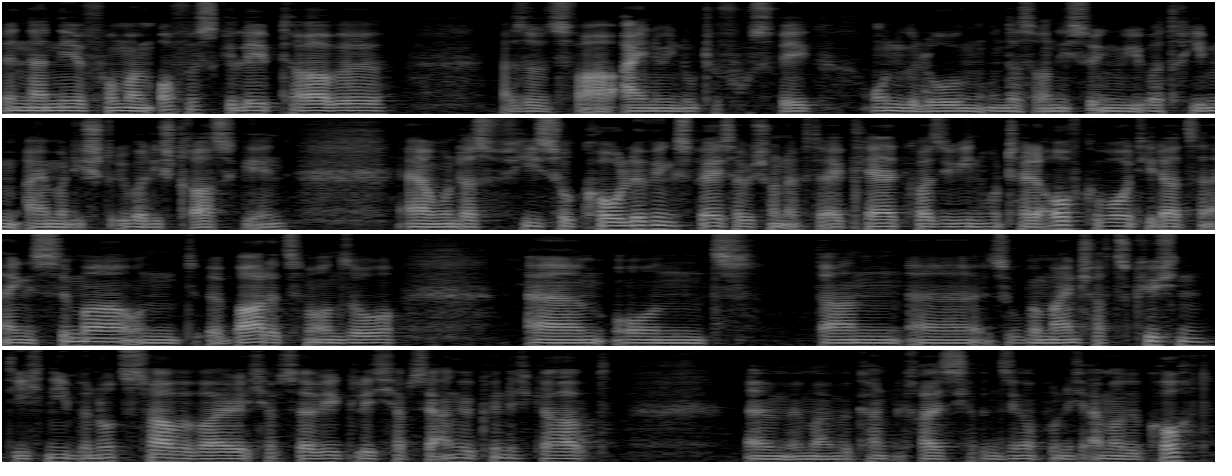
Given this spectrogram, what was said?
in der Nähe von meinem Office gelebt habe also es war eine Minute Fußweg, ungelogen und das auch nicht so irgendwie übertrieben, einmal die, über die Straße gehen. Ähm, und das hieß so Co-Living Space, habe ich schon öfter erklärt, quasi wie ein Hotel aufgebaut. Jeder hat sein eigenes Zimmer und äh, Badezimmer und so. Ähm, und dann äh, so Gemeinschaftsküchen, die ich nie benutzt habe, weil ich habe es ja wirklich, ich habe es ja angekündigt gehabt ähm, in meinem Bekanntenkreis. Ich habe in Singapur nicht einmal gekocht.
